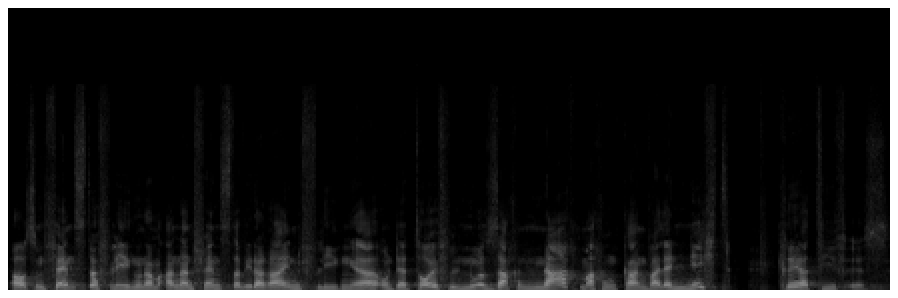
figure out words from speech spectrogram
aus dem Fenster fliegen und am anderen Fenster wieder reinfliegen, ja, und der Teufel nur Sachen nachmachen kann, weil er nicht kreativ ist,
